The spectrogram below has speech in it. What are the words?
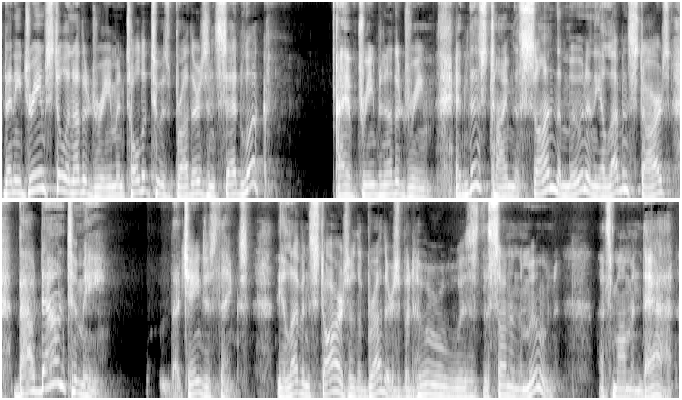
Then he dreamed still another dream and told it to his brothers and said, Look, I have dreamed another dream. And this time the sun, the moon, and the 11 stars bowed down to me that changes things. The 11 stars are the brothers, but who is the sun and the moon? That's mom and dad.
